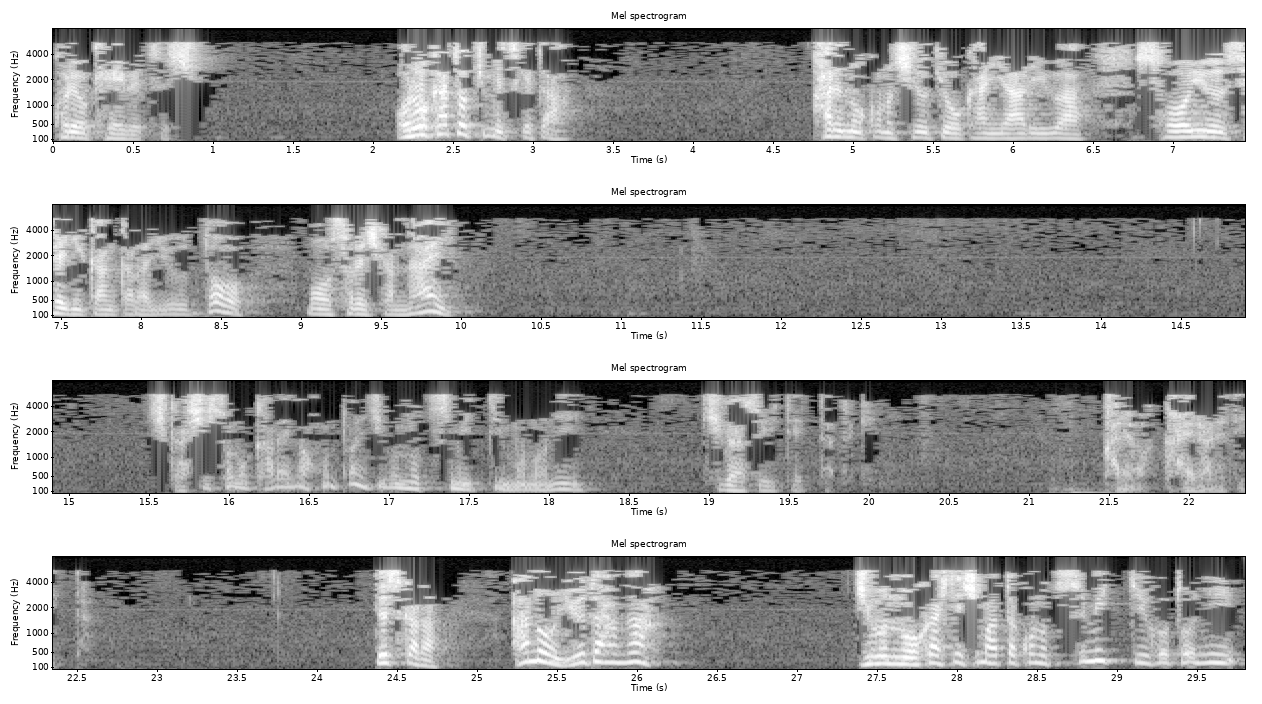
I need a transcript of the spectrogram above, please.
これを軽蔑し、愚かと決めつけた、彼のこの宗教観やあるいはそういう正義観から言うと、もうそれしかない。しかしその彼が本当に自分の罪っていうものに気がついていったときに、彼は変えられていった。ですから、あのユダが自分の犯してしまったこの罪っていうことに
